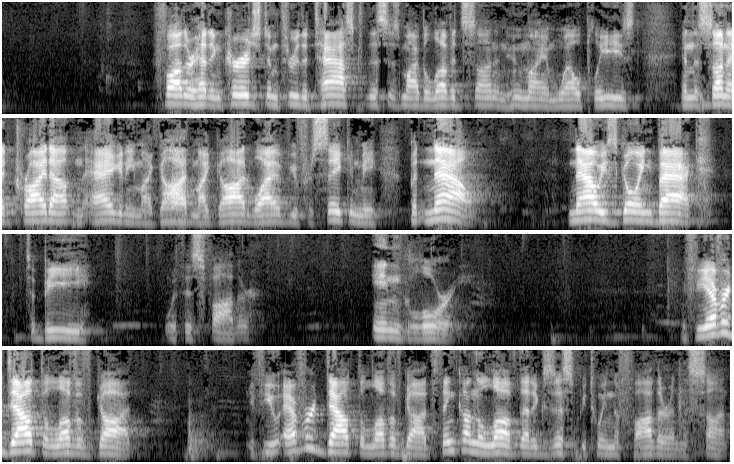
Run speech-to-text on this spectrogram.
Father had encouraged him through the task This is my beloved Son in whom I am well pleased. And the Son had cried out in agony, My God, my God, why have you forsaken me? But now, now he's going back to be with his Father in glory. If you ever doubt the love of God, if you ever doubt the love of God, think on the love that exists between the Father and the Son,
